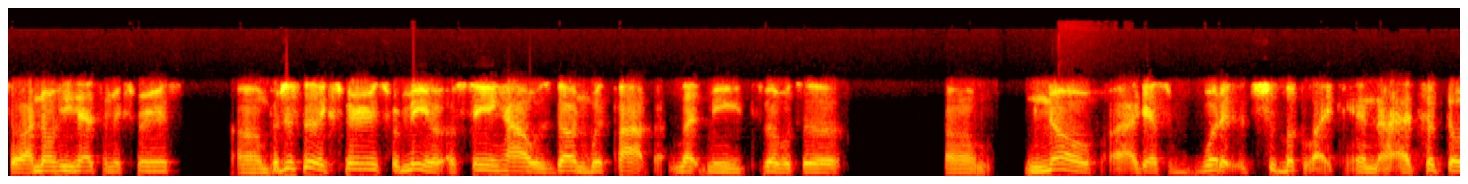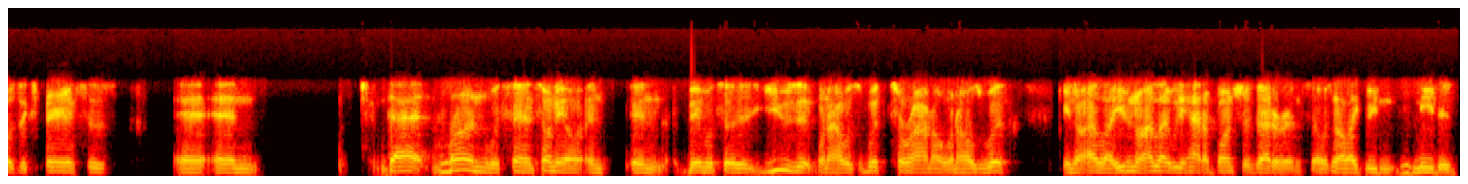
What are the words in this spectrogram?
so I know he had some experience. Um, but just the experience for me of seeing how it was done with Pop let me to be able to um, know, I guess, what it should look like. And I, took those experiences and, and that run with San Antonio and, and be able to use it when I was with Toronto, when I was with, you know, LA. Even though LA, we had a bunch of veterans, so it's not like we needed.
